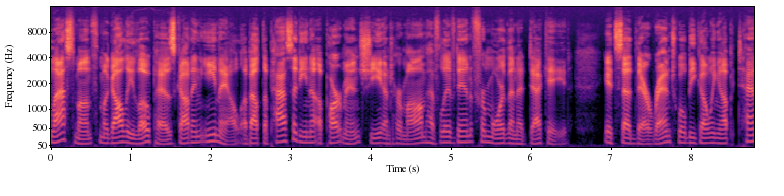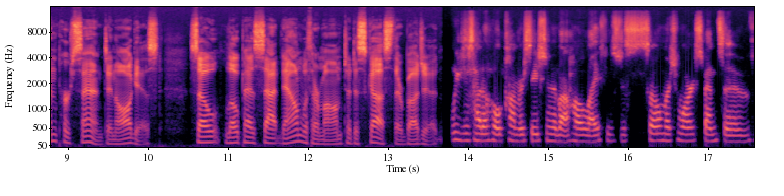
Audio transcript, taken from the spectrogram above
Last month, Magali Lopez got an email about the Pasadena apartment she and her mom have lived in for more than a decade. It said their rent will be going up 10% in August. So Lopez sat down with her mom to discuss their budget. We just had a whole conversation about how life is just so much more expensive.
